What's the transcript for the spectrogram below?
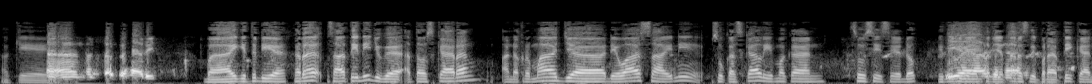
Oke. eh, untuk satu hari. Baik, itu dia. Karena saat ini juga atau sekarang anak remaja, dewasa ini suka sekali makan sosis ya dok. Itu Iya, yang ternyata benar. harus diperhatikan.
